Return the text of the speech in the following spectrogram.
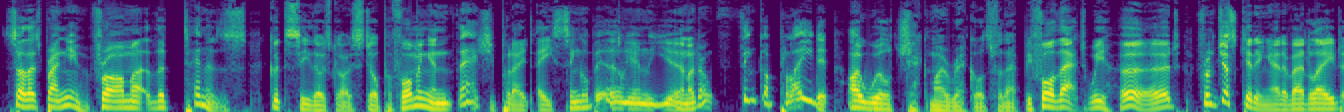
So that's brand new from uh, the Tennors. Good to see those guys still performing, and they actually put out a single bit earlier in the year, and I don't think I played it. I will check my records for that. Before that, we heard from Just Kidding out of Adelaide,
